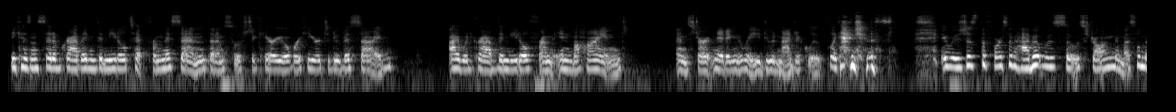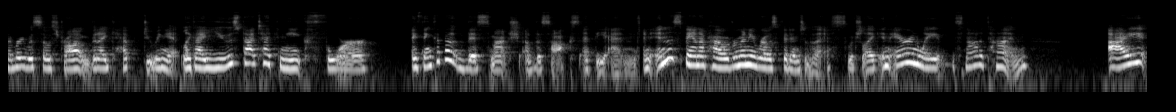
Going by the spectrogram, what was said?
Because instead of grabbing the needle tip from this end that I'm supposed to carry over here to do this side, I would grab the needle from in behind and start knitting the way you do in Magic Loop. Like I just, it was just the force of habit was so strong, the muscle memory was so strong that I kept doing it. Like I used that technique for I think about this much of the socks at the end. And in the span of however many rows fit into this, which like in Aran weight, it's not a ton, I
